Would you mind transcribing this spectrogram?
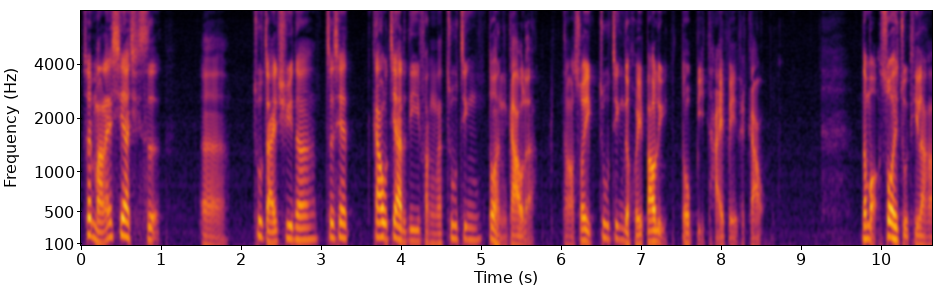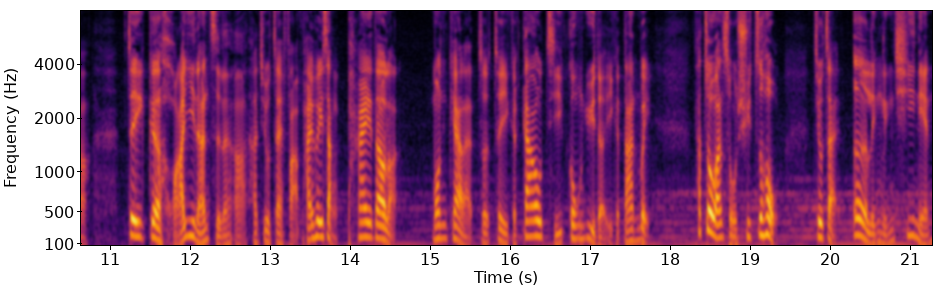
所以马来西亚其实，呃，住宅区呢，这些高价的地方呢，租金都很高的。啊，所以租金的回报率都比台北的高。那么说回主题了哈，这一个华裔男子呢啊，他就在法拍会上拍到了 Moncala 这这一个高级公寓的一个单位。他做完手续之后，就在二零零七年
